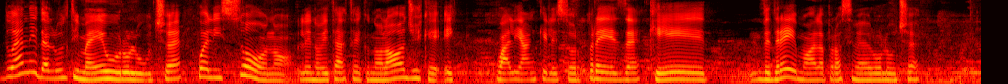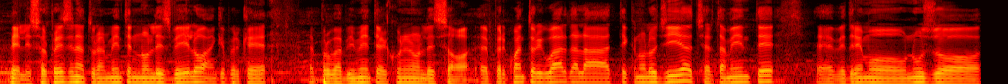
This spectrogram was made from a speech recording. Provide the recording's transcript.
A due anni dall'ultima Euroluce, quali sono le novità tecnologiche e quali anche le sorprese che vedremo alla prossima Euroluce? Beh, le sorprese naturalmente non le svelo anche perché eh, probabilmente alcune non le so. Eh, per quanto riguarda la tecnologia certamente eh, vedremo un uso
